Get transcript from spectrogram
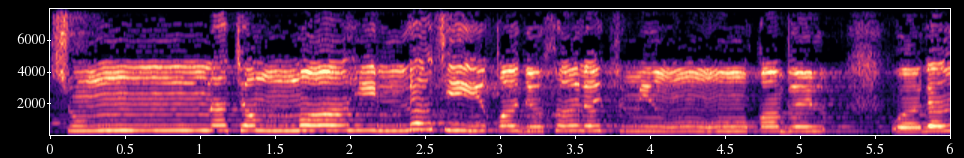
سنة الله التي قد خلت من قبل ولن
